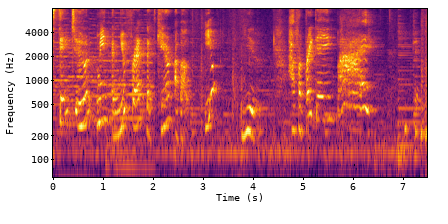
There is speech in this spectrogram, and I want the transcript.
Stay tuned, meet a new friend that care about you. You. Have a great day. Bye. Okay.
